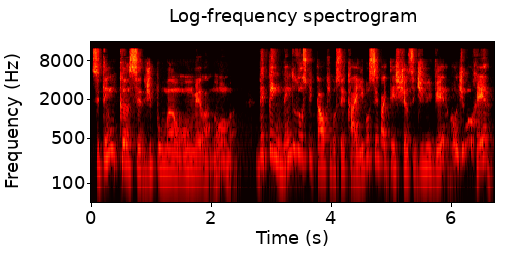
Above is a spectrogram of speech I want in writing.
Se tem um câncer de pulmão ou um melanoma, dependendo do hospital que você cair, você vai ter chance de viver ou de morrer.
